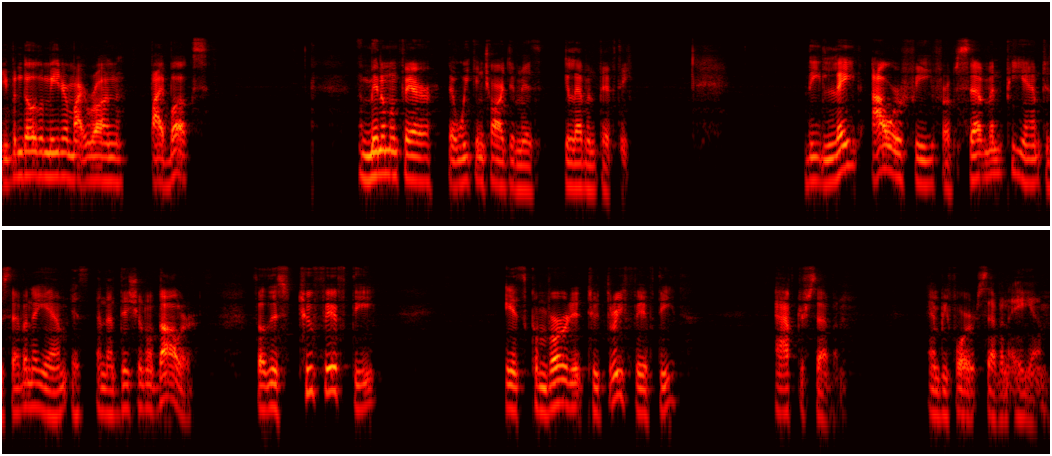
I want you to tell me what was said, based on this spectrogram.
even though the meter might run five bucks. The minimum fare that we can charge them is eleven fifty. The late hour fee from 7 p.m. to 7 a.m. is an additional dollar. So this 250 is converted to 350 after 7 and before 7 a.m.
